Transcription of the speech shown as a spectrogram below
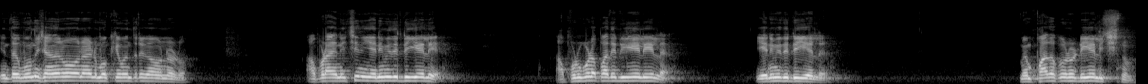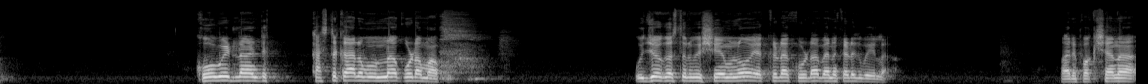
ఇంతకుముందు చంద్రబాబు నాయుడు ముఖ్యమంత్రిగా ఉన్నాడు. అప్పుడు ఆయన ఇచ్చింది ఎనిమిది డిఏలే అప్పుడు కూడా పది డిఏలు ఇవ్వలే ఎనిమిది డిఏలు మేము పదకొండు డిఏలు ఇచ్చినాం. కోవిడ్ లాంటి కష్టకాలం ఉన్నా కూడా మాకు. ఉద్యోగస్తుల విషయంలో ఎక్కడా కూడా వెనకడుగు వేయాల. వారి పక్షాన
